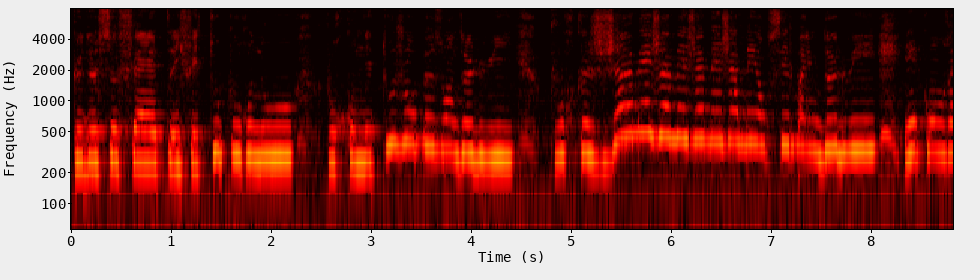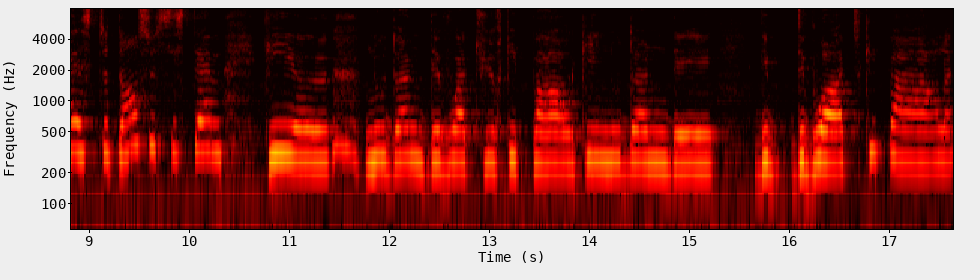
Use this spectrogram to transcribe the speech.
que de ce fait, il fait tout pour nous, pour qu'on ait toujours besoin de lui, pour que jamais, jamais, jamais, jamais on s'éloigne de lui et qu'on reste dans ce système qui euh, nous donne des voitures qui parlent, qui nous donne des, des, boîtes qui parlent,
